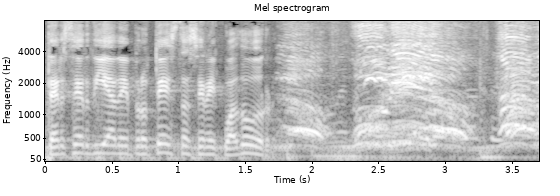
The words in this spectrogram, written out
Tercer día de protestas en Ecuador. Unido jamás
